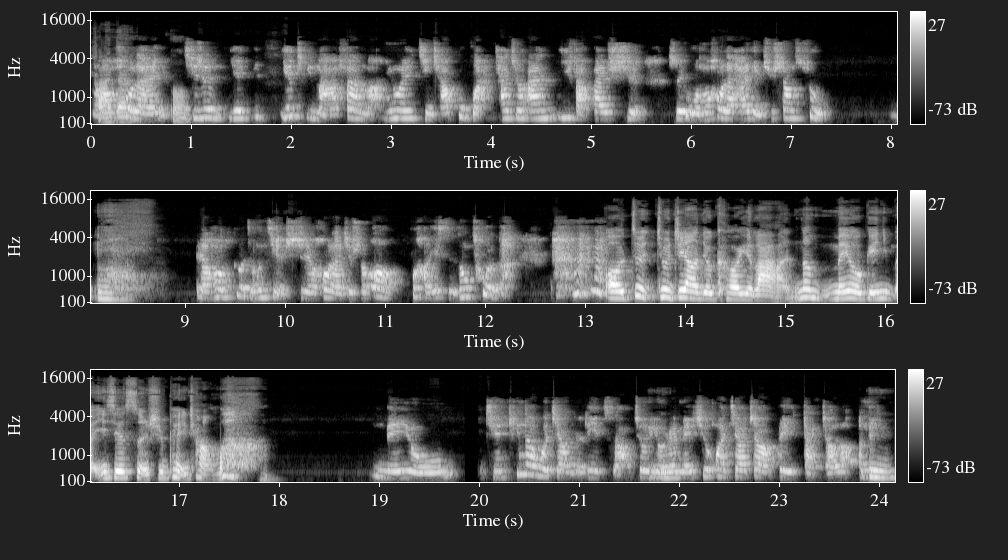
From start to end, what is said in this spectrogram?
然后后来嗯其实也也也挺麻烦嘛，因为警察不管，他就按依法办事，所以我们后来还得去上诉，哦然后各种解释，后来就说哦不好意思弄错了，哦，就就这样就可以啦？那没有给你们一些损失赔偿吗？没有。以前听到过这样的例子啊，就有人没去换驾照被逮着了，嗯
